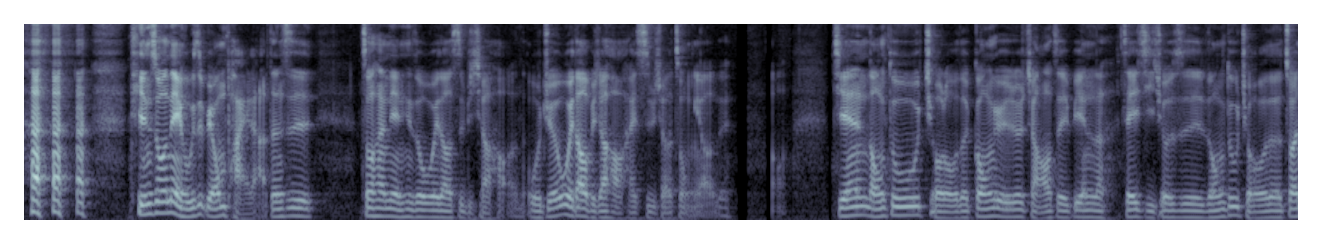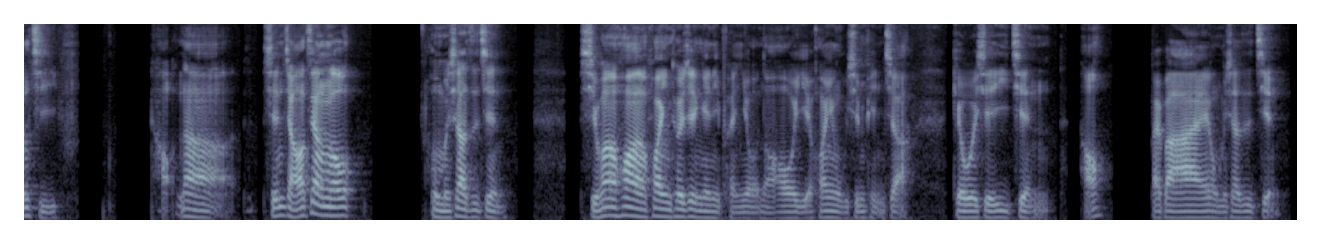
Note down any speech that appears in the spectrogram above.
听说内湖是不用排啦，但是中餐店听说味道是比较好的，我觉得味道比较好还是比较重要的。哦，今天龙都酒楼的攻略就讲到这边了，这一集就是龙都酒楼的专辑。好，那先讲到这样喽，我们下次见。喜欢的话欢迎推荐给你朋友，然后也欢迎五星评价，给我一些意见。好，拜拜，我们下次见。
